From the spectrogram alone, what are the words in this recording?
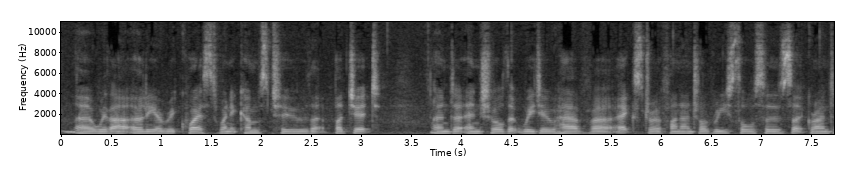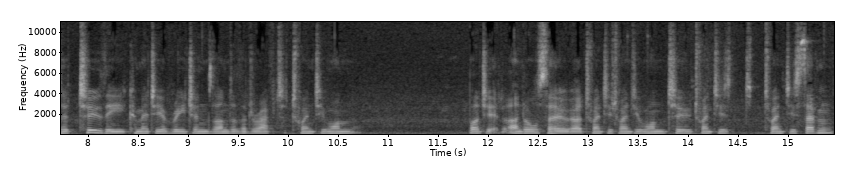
with our earlier request when it comes to the budget and uh, ensure that we do have uh, extra financial resources uh, granted to the Committee of Regions under the draft 21 budget and also uh, 2021 to 2027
